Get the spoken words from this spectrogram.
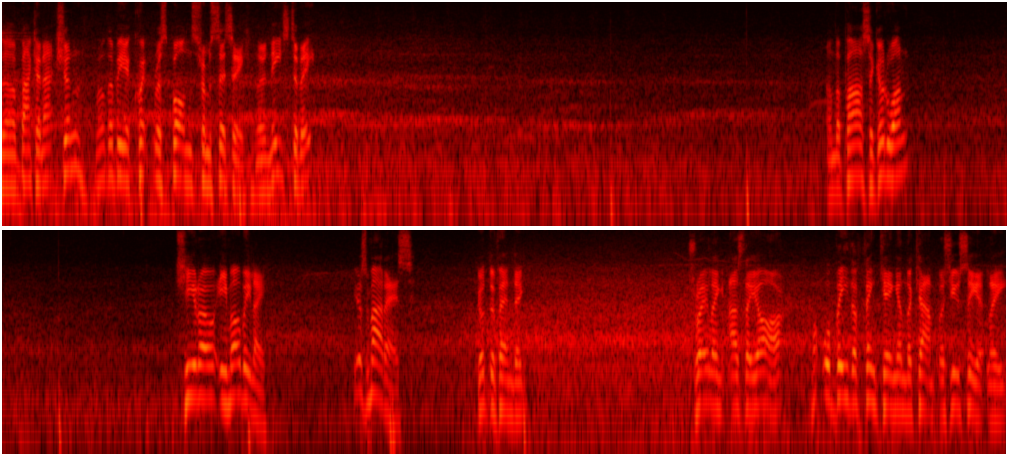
So back in action. Will there be a quick response from City? There needs to be. And the pass, a good one. Ciro Immobile. Here's Mahrez. Good defending. Trailing as they are. What will be the thinking in the camp as you see it, Lee?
